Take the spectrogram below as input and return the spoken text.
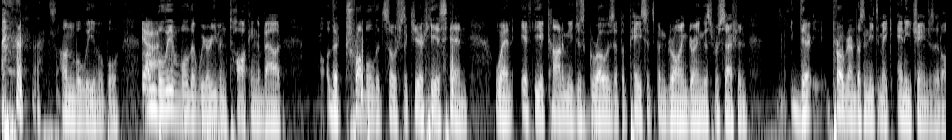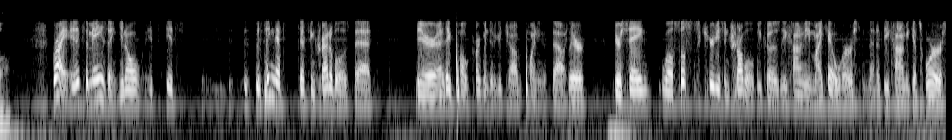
That's unbelievable. Yeah. Unbelievable that we're even talking about the trouble that Social Security is in when if the economy just grows at the pace it's been growing during this recession, the program doesn't need to make any changes at all. Right, and it's amazing. You know, it, it's the- the thing that's that's incredible is that they're. I think Paul Krugman did a good job of pointing this out. They're they're saying, well, Social Security is in trouble because the economy might get worse, and then if the economy gets worse,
